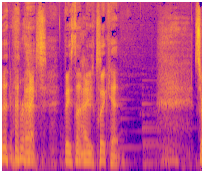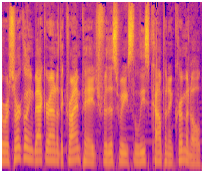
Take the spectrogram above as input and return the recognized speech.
Right. Based on Right. News Quick Hit. So we're circling back around to the crime page for this week's least competent criminal.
